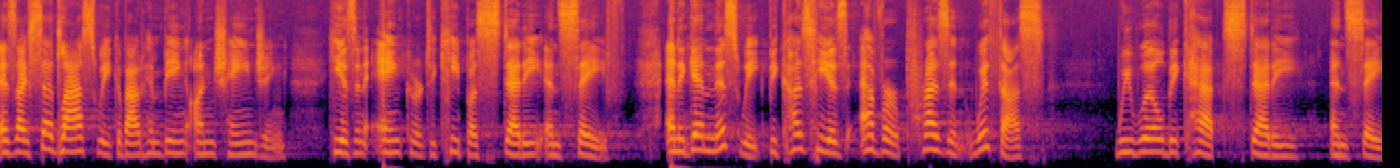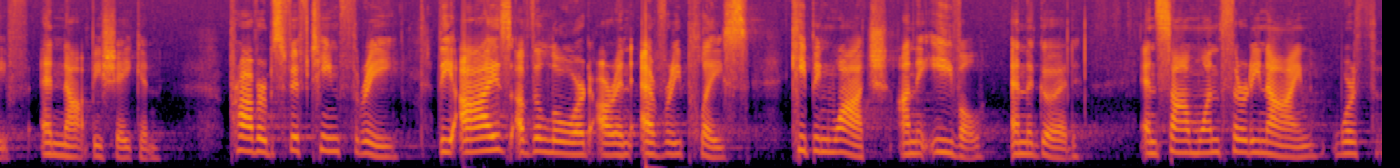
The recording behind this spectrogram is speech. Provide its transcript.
As I said last week about him being unchanging, he is an anchor to keep us steady and safe. And again this week, because He is ever present with us, we will be kept steady and safe and not be shaken. Proverbs 15:3 The eyes of the Lord are in every place, keeping watch on the evil and the good. And Psalm 139, worth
